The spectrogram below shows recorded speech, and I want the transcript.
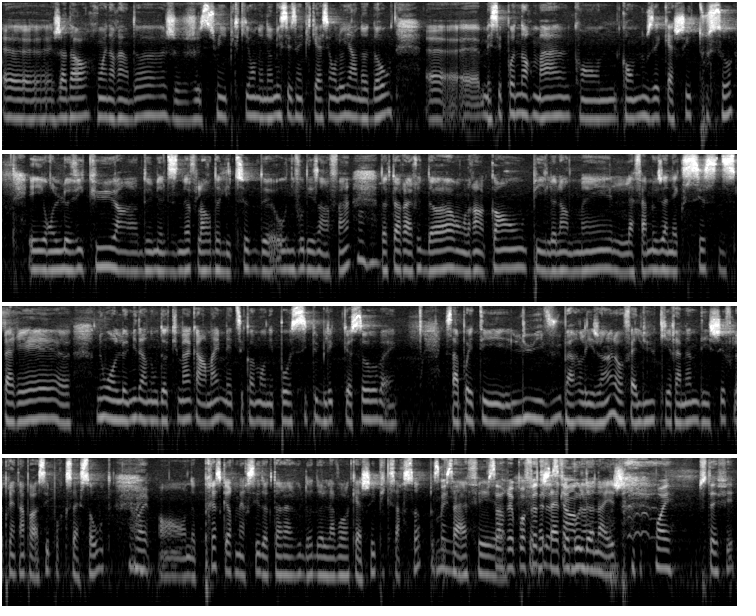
Euh, j'adore Rouen Noranda. Je, je, suis impliquée. On a nommé ces implications-là. Il y en a d'autres. Euh, mais c'est pas normal qu'on qu'on nous ait caché tout ça. Et on l'a vécu en 2019 lors de l'étude au niveau des enfants. Mm-hmm. Docteur Arruda, on le rencontre, puis le lendemain, la fameuse annexe 6 disparaît. Euh, nous, on l'a mis dans nos documents quand même, mais comme on n'est pas si public que ça, ben ça n'a pas été lu et vu par les gens. Là. Il a fallu qu'ils ramènent des chiffres le printemps passé pour que ça saute. Ouais. On a presque remercié Dr Arruda de l'avoir caché puis que ça ressorte parce Mais que ça a fait, ça aurait pas fait le ça a fait scandale. boule de neige. Oui, tout à fait.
